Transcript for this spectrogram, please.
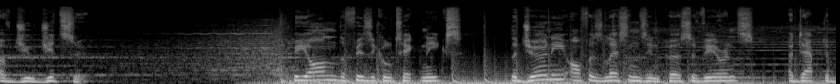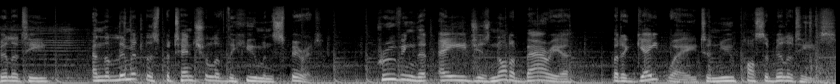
of Jiu-Jitsu. Beyond the physical techniques, the journey offers lessons in perseverance, adaptability, and the limitless potential of the human spirit, proving that age is not a barrier, but a gateway to new possibilities.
